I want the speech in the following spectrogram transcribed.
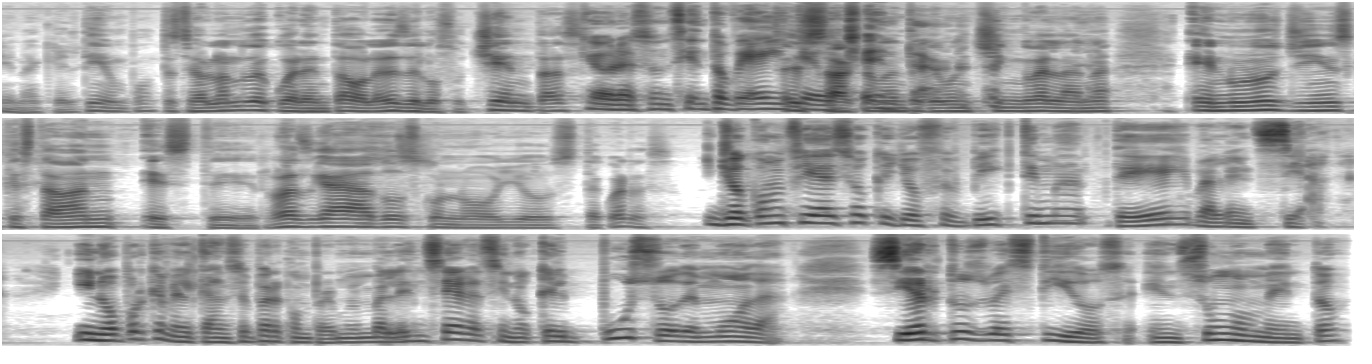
en aquel tiempo? Te estoy hablando de 40 dólares de los 80. Que ahora son 120, Exactamente, que era un chingo de lana. En unos jeans que estaban este, rasgados, con hoyos, ¿te acuerdas? Yo confieso que yo fui víctima de Valenciaga. Y no porque me alcance para comprarme en Valenciaga, sino que él puso de moda ciertos vestidos en su momento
